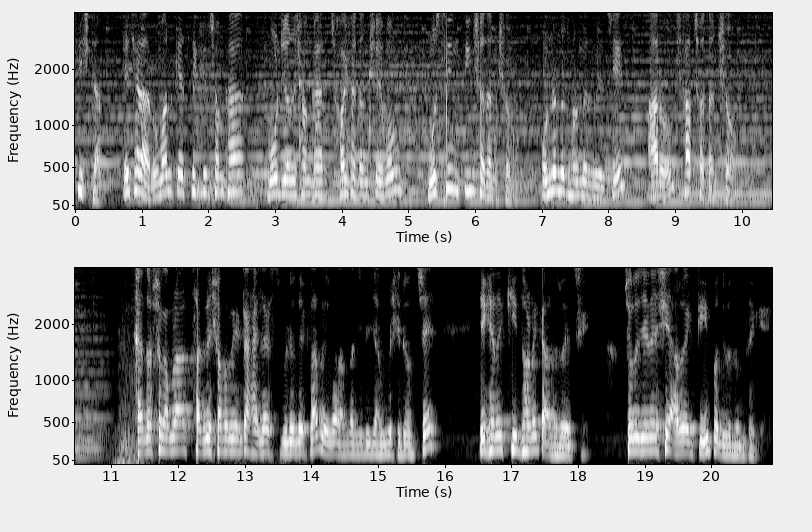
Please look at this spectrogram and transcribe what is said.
খ্রিস্টান। এছাড়া রোমান ক্যাথলিকদের সংখ্যা মোট জনসংখ্যার ছয় শতাংশ এবং মুসলিম তিন শতাংশ। অন্যান্য ধর্মের রয়েছে আরও সাত শতাংশ। হ্যাঁ দর্শক, আমরা সার্বিয়া সম্পর্কে একটা হাইলাইটস ভিডিও দেখলাম। এবার আমরা যেটি জানব সেটা হচ্ছে, এখানে কি ধরনের কাজ রয়েছে? চলে জেনে আসি আরও একটি প্রতিবেদন থেকে।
